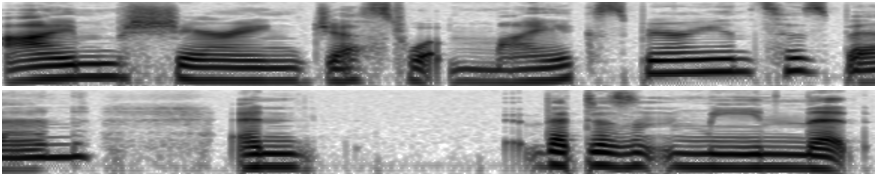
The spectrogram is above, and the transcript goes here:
I'm sharing just what my experience has been. And that doesn't mean that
